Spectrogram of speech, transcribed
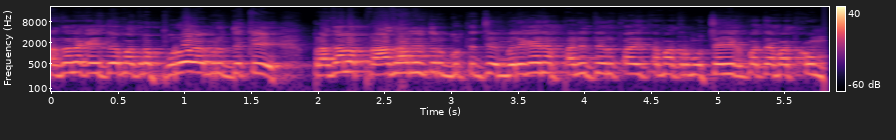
ప్రజలకైతే మాత్రం పురోభివృద్ధికి ప్రజల ప్రాధాన్యతను గుర్తించి మెరుగైన పనితీరుతో అయితే మాత్రం చేయకపోతే మాత్రం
